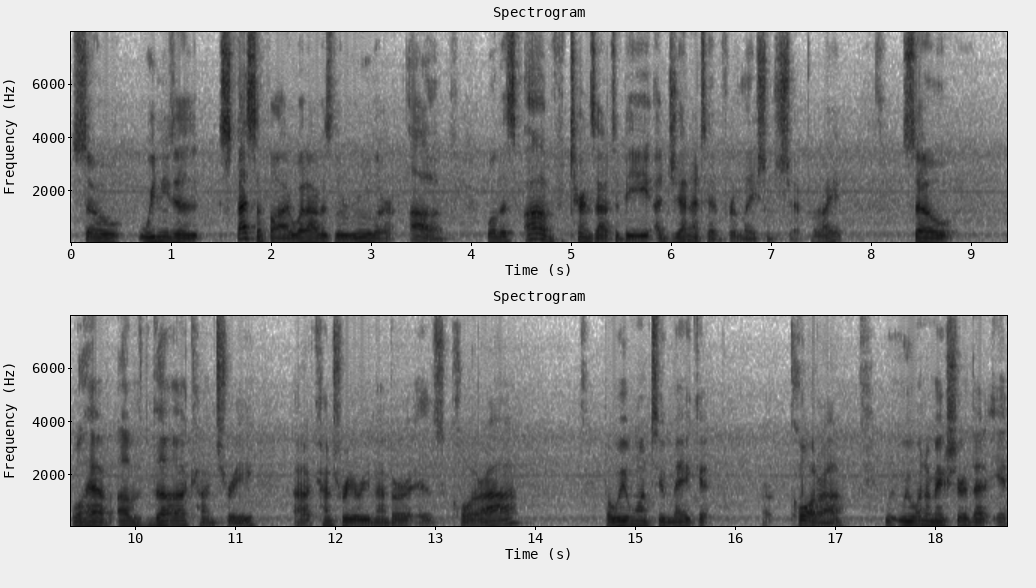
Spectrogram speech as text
So we need to specify what I was the ruler of. Well, this of turns out to be a genitive relationship, right? So we'll have of the country. Uh, country, remember, is Kora, but we want to make it Kora. We, we, want to make sure that it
